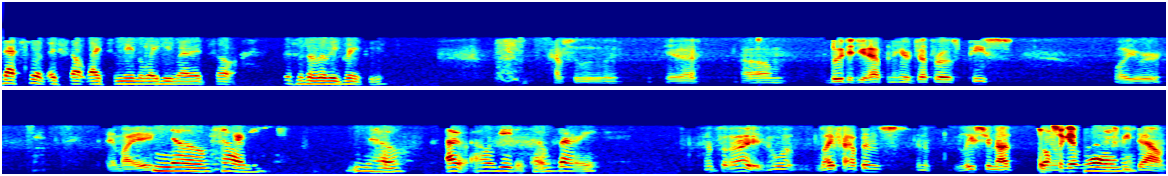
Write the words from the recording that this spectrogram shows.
that's what it felt like to me the way he read it. So this is a really great piece. Absolutely. Yeah. Um, Boo, did you happen to hear Jethro's piece while you were MIA? No, sorry. No. I, I'll read it, though. Sorry. That's all right. Well, life happens, and at least you're not you Also know, get six feet down.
